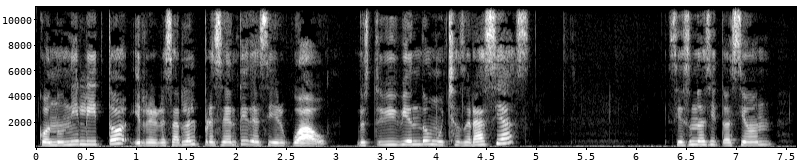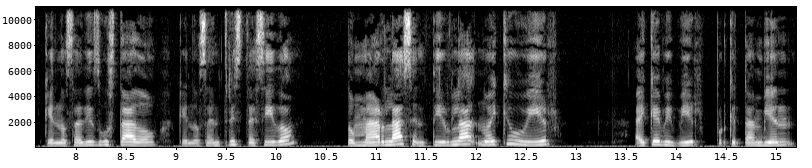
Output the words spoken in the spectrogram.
con un hilito y regresarle al presente y decir, wow, lo estoy viviendo, muchas gracias. Si es una situación que nos ha disgustado, que nos ha entristecido, tomarla, sentirla, no hay que huir, hay que vivir, porque también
